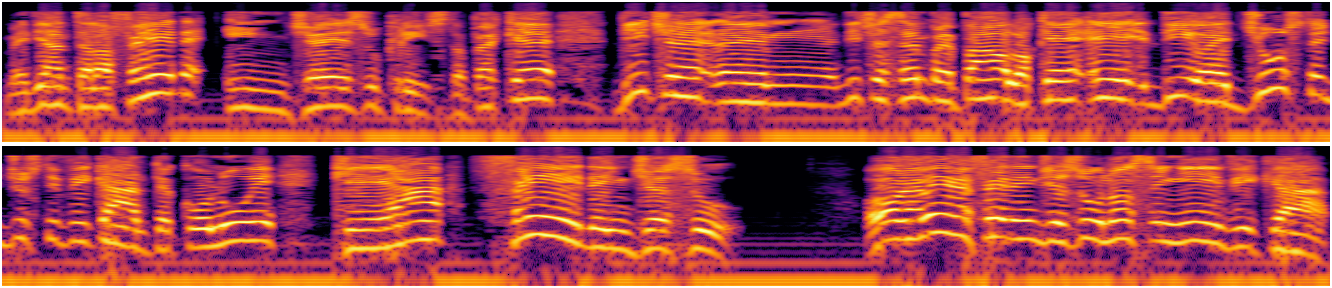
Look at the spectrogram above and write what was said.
mediante la fede in Gesù Cristo, perché dice, ehm, dice sempre Paolo che è, Dio è giusto e giustificante colui che ha fede in Gesù. Ora, avere fede in Gesù non significa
